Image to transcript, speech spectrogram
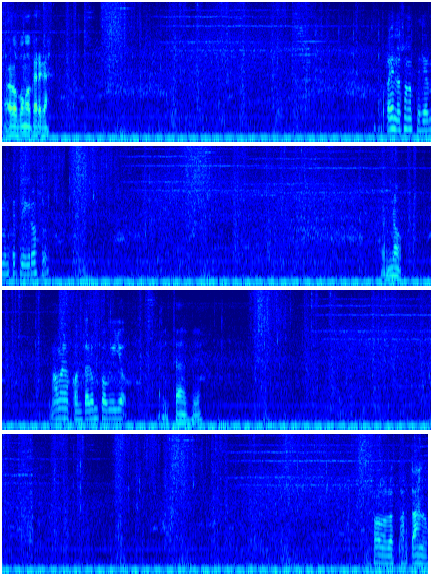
Ahora lo pongo a cargar. Oye, no son especialmente peligrosos. Pues no, Más o menos contar un poquillo. a distancia. Son los espartanos.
